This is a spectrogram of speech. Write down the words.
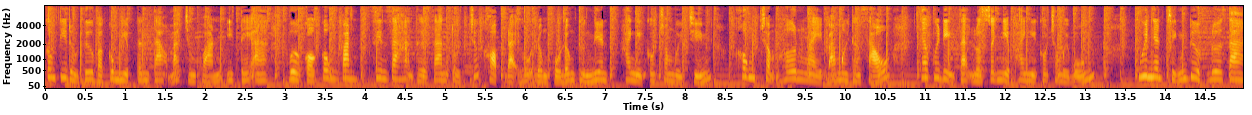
Công ty đầu tư và công nghiệp Tân Tạo mã chứng khoán ITA vừa có công văn xin gia hạn thời gian tổ chức họp Đại hội đồng cổ đông thường niên 2019 không chậm hơn ngày 30 tháng 6 theo quy định tại Luật Doanh nghiệp 2014. Nguyên nhân chính được đưa ra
